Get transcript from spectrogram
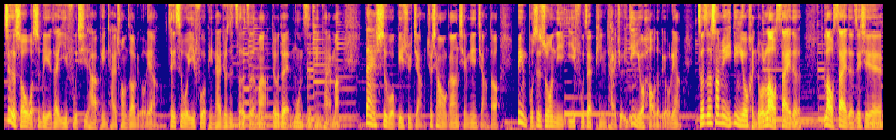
这个时候我是不是也在依附其他平台创造流量？这次我依附的平台就是泽泽嘛，对不对？募资平台嘛。但是我必须讲，就像我刚刚前面讲到，并不是说你依附在平台就一定有好的流量，泽泽上面一定有很多落赛的、落赛的这些。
